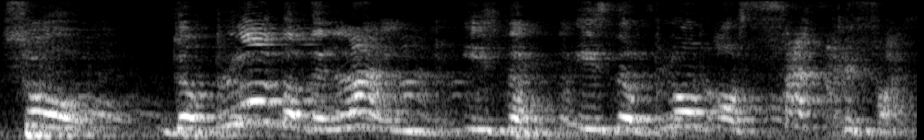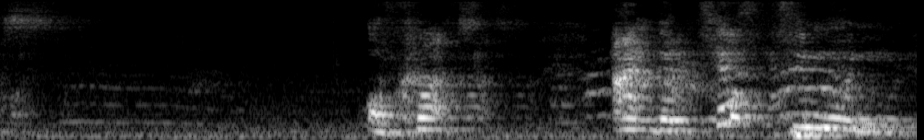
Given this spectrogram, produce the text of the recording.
So the blood of the lamb is the, is the blood of sacrifice of Christ. And the testimony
